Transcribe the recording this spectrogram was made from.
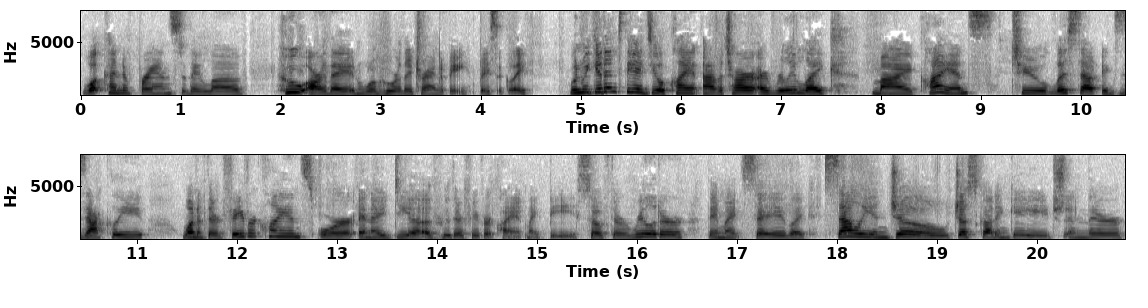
what kind of brands do they love, who are they, and who are they trying to be, basically. When we get into the ideal client avatar, I really like my clients to list out exactly one of their favorite clients or an idea of who their favorite client might be. So if they're a realtor, they might say like Sally and Joe just got engaged and they're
